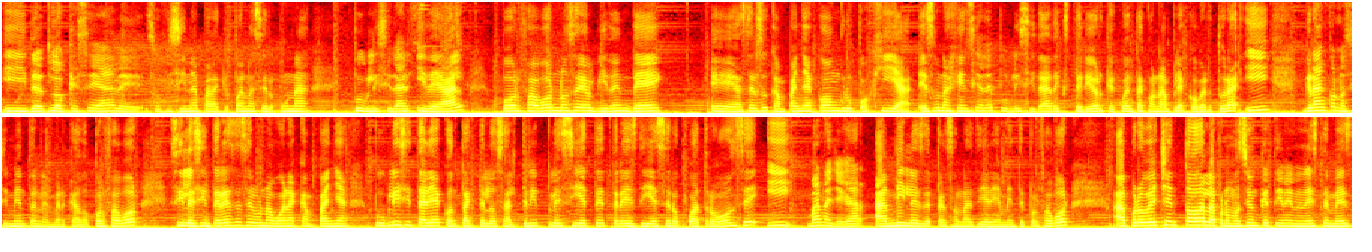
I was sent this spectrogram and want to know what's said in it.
y de lo que sea de su oficina para que puedan hacer una publicidad ideal. Por favor, no se olviden de eh, hacer su campaña con Grupo GIA. Es una agencia de publicidad exterior que cuenta con amplia cobertura y gran conocimiento en el mercado. Por favor, si les interesa hacer una buena campaña publicitaria, contáctelos al 777-310-0411 y van a llegar a miles de personas diariamente. Por favor, aprovechen toda la promoción que tienen en este mes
